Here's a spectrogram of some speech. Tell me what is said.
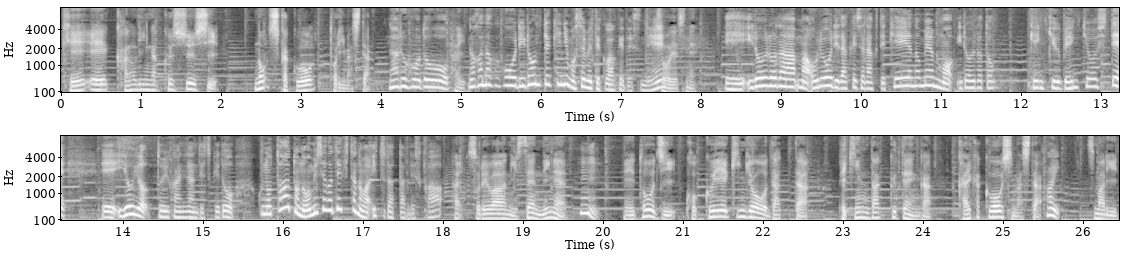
経営管理学修士の資格を取りました。なるほど、はいなかなかこう理論的にも攻めていくわけですね。そうですね。えーいろいろな、まあ、お料理だけじゃなくて経営の面もいろいろと研究勉強して、えーいよいよという感じなんですけどこのタートのお店ができたのはいつだったんですか、はい、それは2002年、うん、えー当時国営企業だった北京ダック店が改革をしました。はい。つまり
